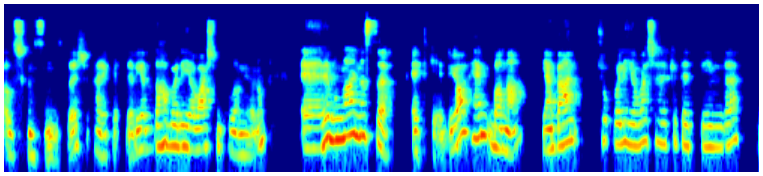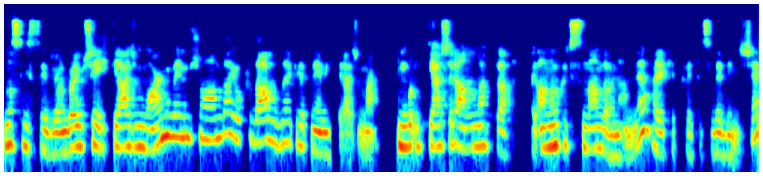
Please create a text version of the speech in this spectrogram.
alışkınsınızdır hareketleri ya da daha böyle yavaş mı kullanıyorum? E, ve bunlar nasıl etki ediyor? Hem bana Yani ben çok böyle yavaş hareket ettiğimde nasıl hissediyorum? Böyle bir şeye ihtiyacım var mı benim şu anda yoksa daha hızlı hareket etmeye mi ihtiyacım var? Bu ihtiyaçları anlamak da anlamak açısından da önemli hareket kalitesi dediğimiz şey.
